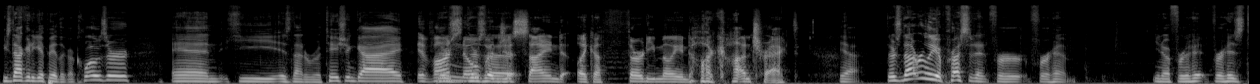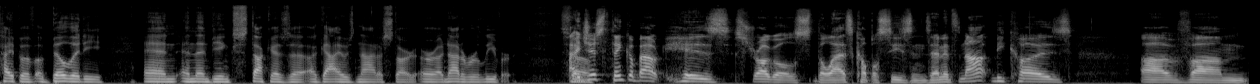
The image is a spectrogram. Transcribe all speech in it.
He's not going to get paid like a closer, and he is not a rotation guy. Ivan There's- there's Nova a- just signed like a thirty million dollar contract. yeah. There's not really a precedent for for him, you know, for for his type of ability and and then being stuck as a, a guy who's not a starter or not a reliever. So, I just think about his struggles the last couple seasons, and it's not because of um,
